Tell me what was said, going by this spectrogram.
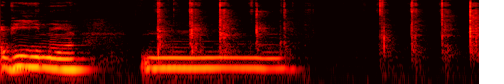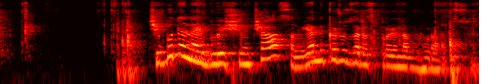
війни. Чи буде найближчим часом? Я не кажу зараз про інавгурацію.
